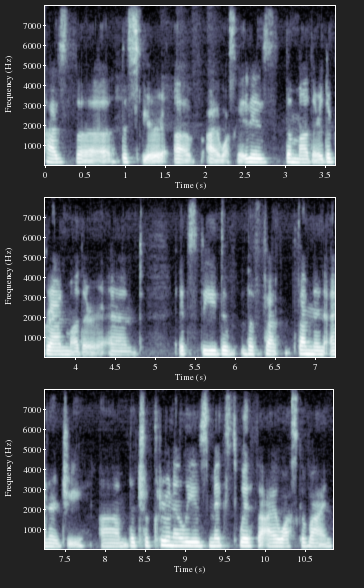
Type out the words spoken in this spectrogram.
has the the spirit of ayahuasca. It is the mother, the grandmother, and it's the the fe- feminine energy. Um, the chacruna leaves mixed with the ayahuasca vine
